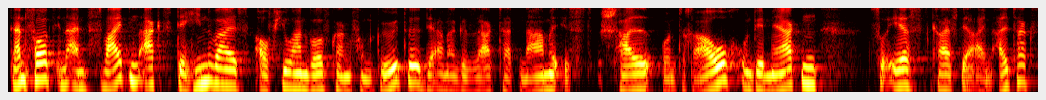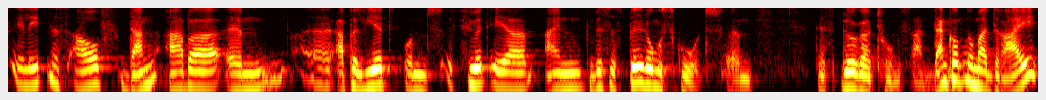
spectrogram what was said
Dann folgt in einem zweiten Akt der Hinweis auf Johann Wolfgang von Goethe, der einmal gesagt hat, Name ist Schall und Rauch. Und wir merken, Zuerst greift er ein Alltagserlebnis auf, dann aber ähm, äh, appelliert und führt er ein gewisses Bildungsgut ähm, des Bürgertums an. Dann kommt Nummer drei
